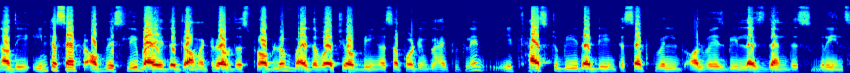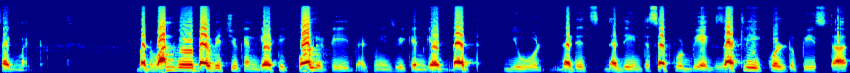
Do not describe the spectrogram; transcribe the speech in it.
Now, the intercept obviously by the geometry of this problem by the virtue of being a supporting hyperplane, it has to be that the intercept will always be less than this green segment. But one way by which you can get equality that means we can get that you would that it's that the intercept would be exactly equal to p star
